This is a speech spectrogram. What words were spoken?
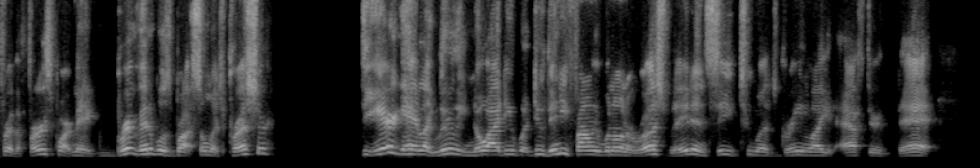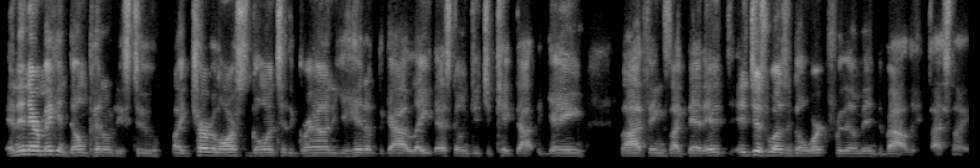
for the first part, man, Brent Venables brought so much pressure. D'Eriq had like literally no idea what to do. Then he finally went on a rush, but they didn't see too much green light after that. And then they're making dumb penalties too. Like Trevor Lawrence is going to the ground and you hit up the guy late, that's going to get you kicked out the game. A lot of things like that. It, it just wasn't going to work for them in the Valley last night.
